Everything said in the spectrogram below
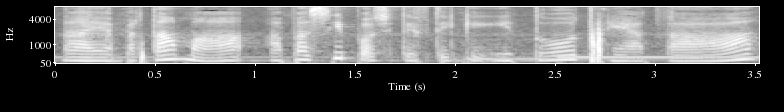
Nah, yang pertama, apa sih positive thinking itu? Ternyata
